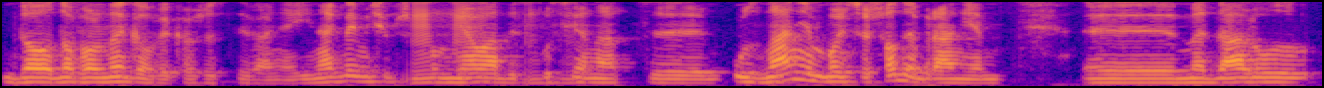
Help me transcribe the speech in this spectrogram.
do dowolnego wykorzystywania. I nagle mi się przypomniała -hmm, dyskusja -hmm. nad y, uznaniem bądź też odebraniem y, medalu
